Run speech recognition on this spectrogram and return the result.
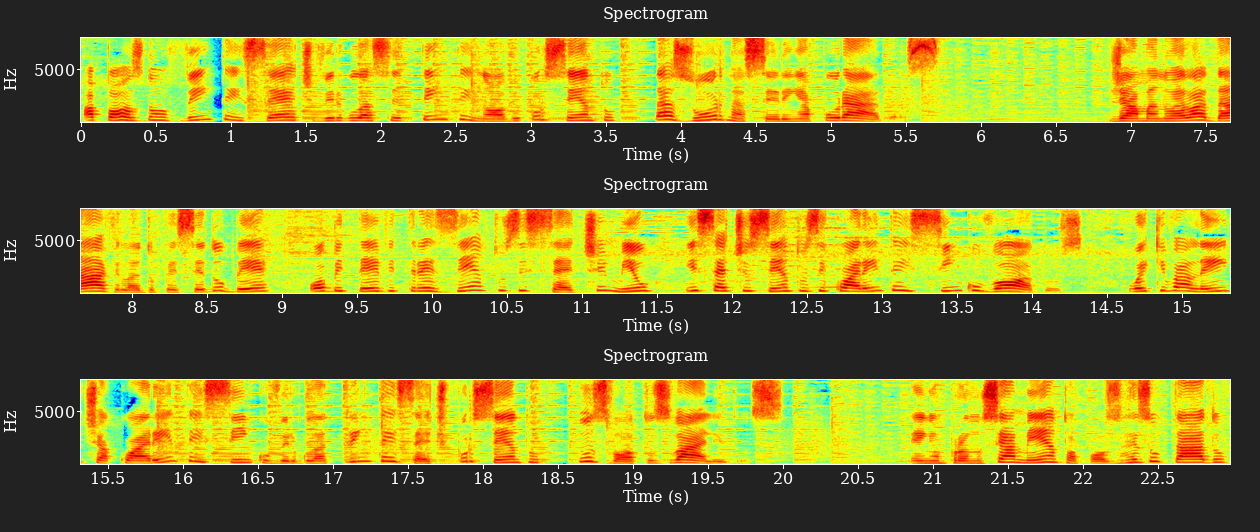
após 97,79% das urnas serem apuradas. Já Manuela Dávila, do PCdoB, obteve 307.745 votos, o equivalente a 45,37% dos votos válidos. Em um pronunciamento após o resultado,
